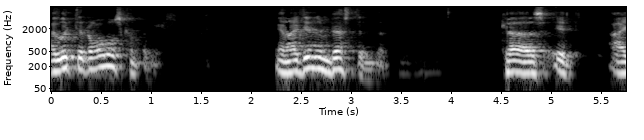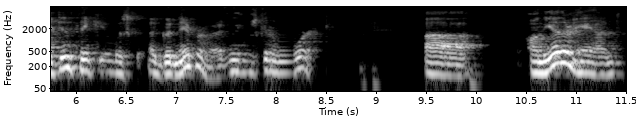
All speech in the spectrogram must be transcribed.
I looked at all those companies and I didn't invest in them because it, I didn't think it was a good neighborhood. I didn't think it was going to work. Uh, on the other hand,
